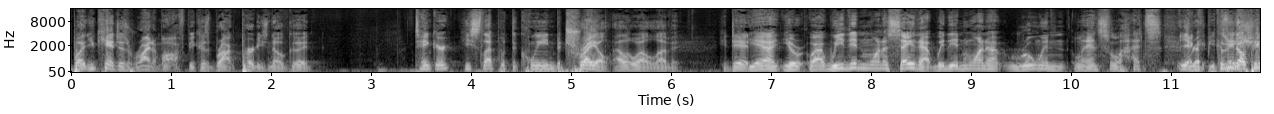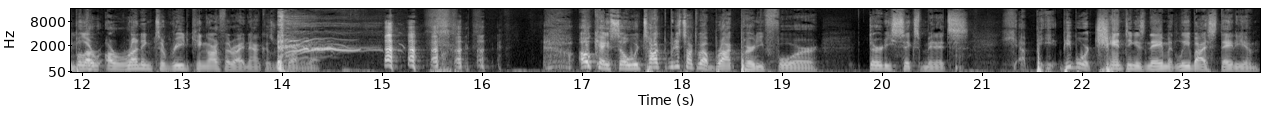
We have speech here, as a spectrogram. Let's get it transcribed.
but you can't just write them off because Brock Purdy's no good. Tinker, he slept with the Queen. Betrayal. LOL. Love it. He did. Yeah, you're. Well, we didn't want to say that. We didn't want to ruin Lancelot's Yeah, reputation. because we know people are, are running to read King Arthur right now because we brought it up. okay, so we talked. We just talked about Brock Purdy for 36 minutes. He- uh, people were chanting his name at Levi Stadium.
